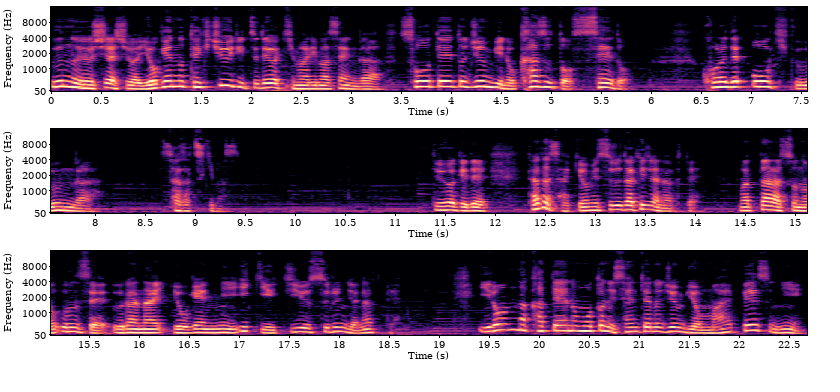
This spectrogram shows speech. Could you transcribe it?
運の良し悪しは予言の的中率では決まりませんが想定と準備の数と精度これで大きく運が差がつきます。というわけでただ先読みするだけじゃなくてまたその運勢占い予言に一喜一憂するんじゃなくていろんな過程のもとに先手の準備をマイペースに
